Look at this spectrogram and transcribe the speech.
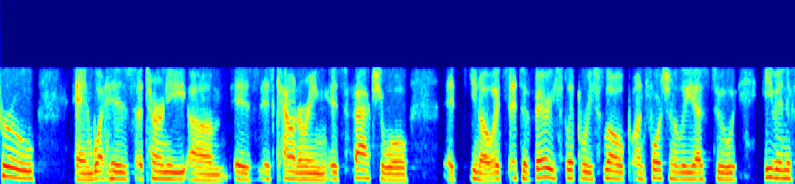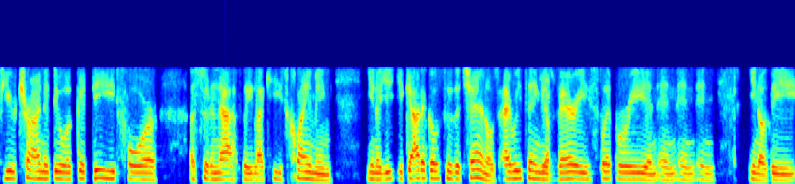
true and what his attorney um, is is countering is factual, it you know it's it's a very slippery slope, unfortunately, as to even if you're trying to do a good deed for a student athlete like he's claiming, you know you, you got to go through the channels everything yep. is very slippery and, and and and you know the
